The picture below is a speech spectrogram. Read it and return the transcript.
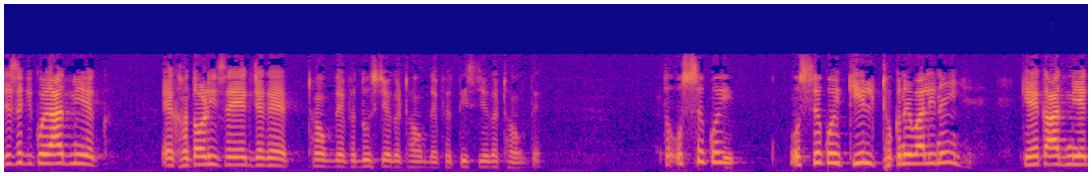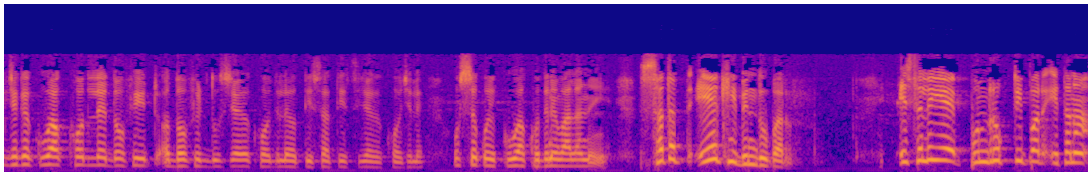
जैसे कि कोई आदमी एक एक हथौड़ी से एक जगह ठोंक दे, फिर दूसरी जगह ठोंक दे, फिर तीसरी जगह ठोंक दे तो उससे कोई उससे कोई कील ठुकने वाली नहीं है। कि एक आदमी एक जगह कुआ खोद ले, दो फीट और दो फीट दूसरी जगह खोद ले और तीसरा, तीसरी जगह खोज ले, उससे कोई कुआ खोदने वाला नहीं। सतत एक ही बिंदु पर। इसलिए पुनरुक्ति पर इतना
